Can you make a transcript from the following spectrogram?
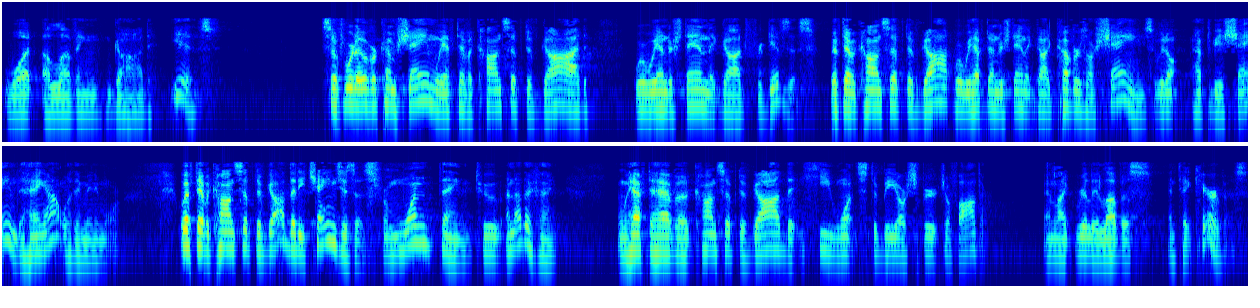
what a loving God is. So if we're to overcome shame, we have to have a concept of God where we understand that God forgives us. We have to have a concept of God where we have to understand that God covers our shame so we don't have to be ashamed to hang out with Him anymore. We have to have a concept of God that He changes us from one thing to another thing. And we have to have a concept of God that He wants to be our spiritual Father and like really love us and take care of us.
